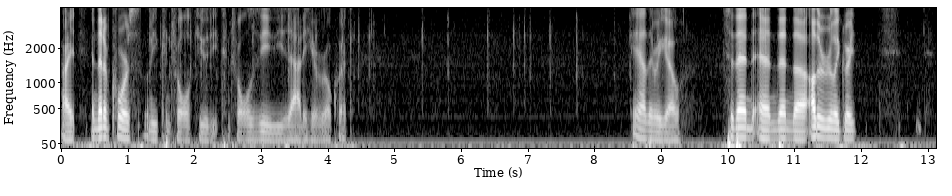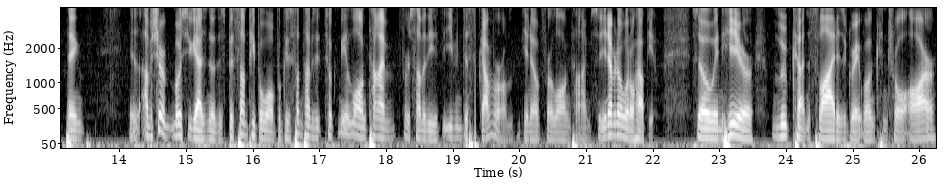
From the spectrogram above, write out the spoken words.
Alright, and then of course, let me control a few, of the control Z these out of here real quick. Yeah, there we go. So then, and then the other really great thing is, I'm sure most of you guys know this, but some people won't because sometimes it took me a long time for some of these to even discover them, you know, for a long time. So you never know what will help you. So in here, loop cut and slide is a great one. Control R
